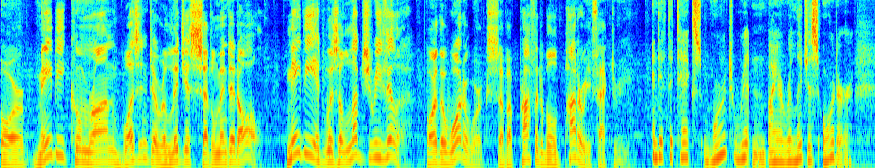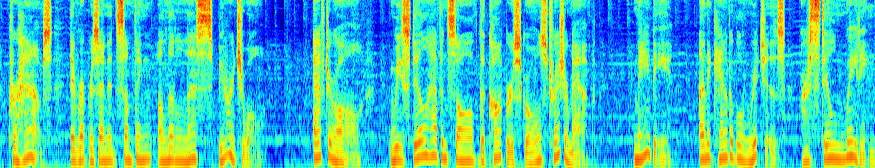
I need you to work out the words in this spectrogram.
Or maybe Qumran wasn't a religious settlement at all. Maybe it was a luxury villa or the waterworks of a profitable pottery factory. And if the texts weren't written by a religious order, perhaps they represented something a little less spiritual. After all, we still haven't solved the Copper Scrolls treasure map. Maybe unaccountable riches are still waiting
